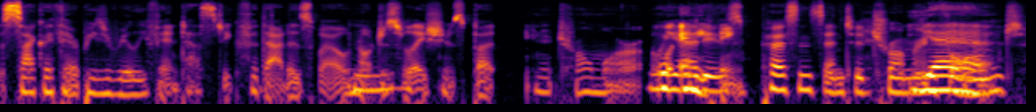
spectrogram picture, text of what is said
psychotherapy is really fantastic for that as well. Not just Mm. relationships, but you know, trauma or, Well, or yeah, anything. is person centered, trauma Yeah. informed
